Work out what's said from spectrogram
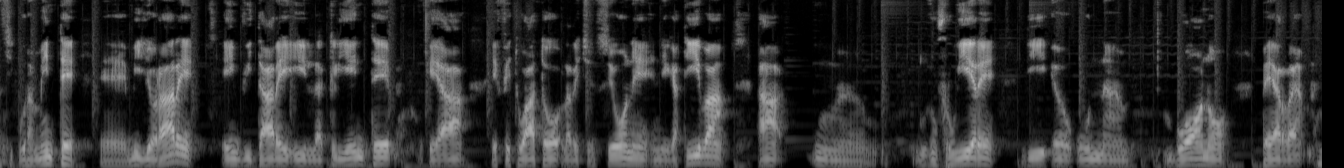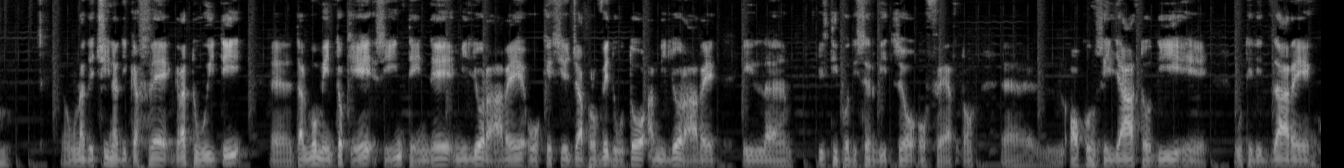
sicuramente eh, migliorare e invitare il cliente che ha effettuato la recensione negativa a um, usufruire di uh, un buono per una decina di caffè gratuiti eh, dal momento che si intende migliorare o che si è già provveduto a migliorare il, il tipo di servizio offerto. Eh, ho consigliato di eh, utilizzare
